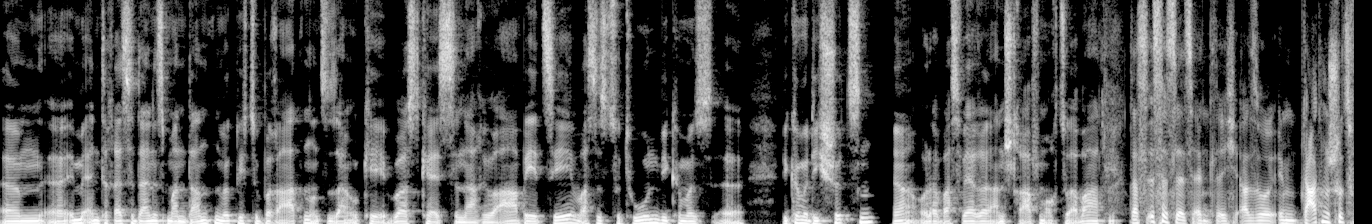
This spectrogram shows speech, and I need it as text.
ähm, äh, im Interesse deines Mandanten wirklich zu beraten und zu sagen, okay, Worst-Case-Szenario A, B, C, was ist zu tun, wie können wir es, äh, wie können wir dich schützen, ja, oder was wäre an Strafen auch zu erwarten? Das ist es letztendlich. Also im Datenschutz,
